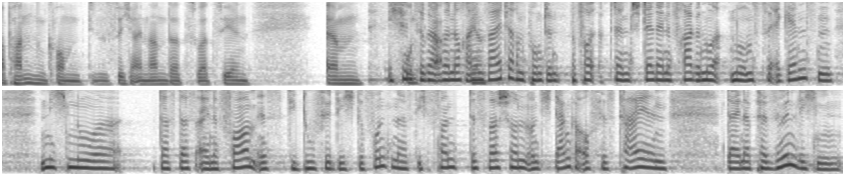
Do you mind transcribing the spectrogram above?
abhanden kommt, dieses sich einander zu erzählen. Ähm, ich finde sogar aber noch einen ja. weiteren Punkt und bevor, dann stell deine Frage nur, nur um es zu ergänzen. Nicht nur dass das eine Form ist, die du für dich gefunden hast. Ich fand, das war schon, und ich danke auch fürs Teilen deiner persönlichen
